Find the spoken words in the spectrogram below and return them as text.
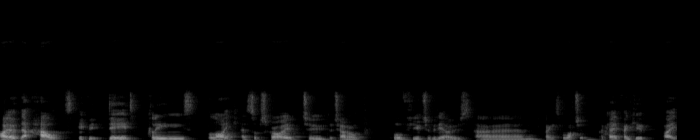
I hope that helped. If it did, please like and subscribe to the channel for future videos. And thanks for watching. Okay, thank you. Bye.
